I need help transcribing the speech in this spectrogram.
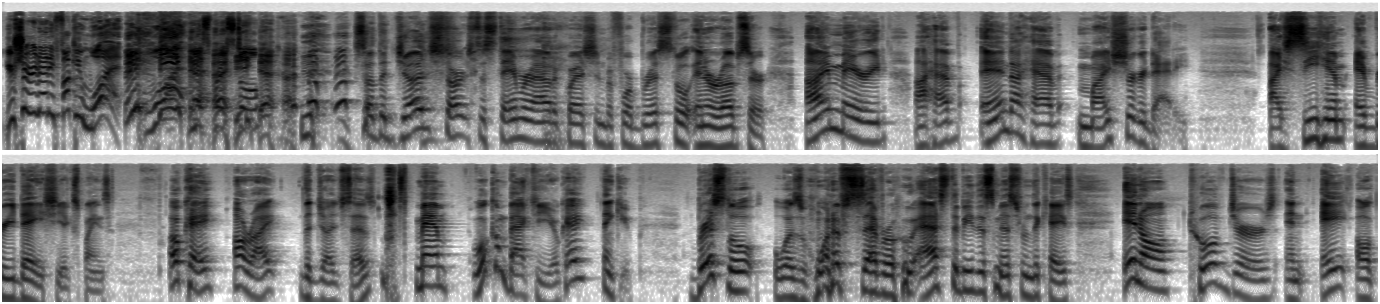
Your sugar daddy fucking what? What, Miss Bristol? Yeah. So the judge starts to stammer out a question before Bristol interrupts her. I'm married. I have, and I have my sugar daddy. I see him every day, she explains. Okay, all right, the judge says. Ma'am, we'll come back to you, okay? Thank you. Bristol was one of several who asked to be dismissed from the case. In all, 12 jurors and eight al-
